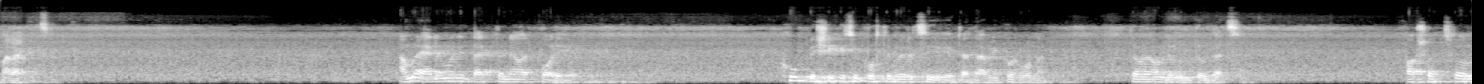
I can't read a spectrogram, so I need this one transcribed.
মারা গেছে। আমরা অ্যালেমনির দায়িত্ব নেওয়ার পরে খুব বেশি কিছু করতে পেরেছি, এটা দাবি করব না। তবে আমাদের উদ্যোগ আছে। অসচ্ছল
